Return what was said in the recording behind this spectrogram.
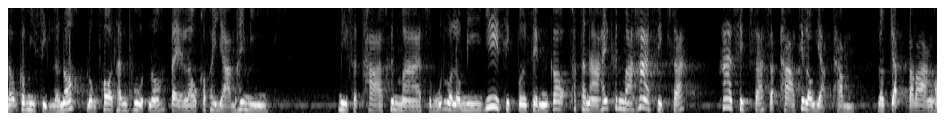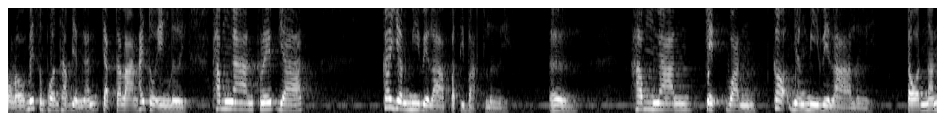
เราก็มีศีลแล้วเนาะหลวงพ่อท่านพูดเนาะแต่เราก็พยายามให้มีมีศรัทธาขึ้นมา สมมุติว่าเรามียี่สิบเปอร์เซ็นต์ก็พัฒนาให้ขึ้นมาห้าสิบซะห้าสิบซะศรัทธาที่เราอยากทำ เราจัดตารางของเราไม่สมพรทำอย่างนั้น จัดตารางให้ตัวเองเลยทำงาน graveyardก็ยังมีเวลาปฏิบัติเลย เออทำงานเจ็ดวันก็ยังมีเวลาเลย ตอนนั้น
